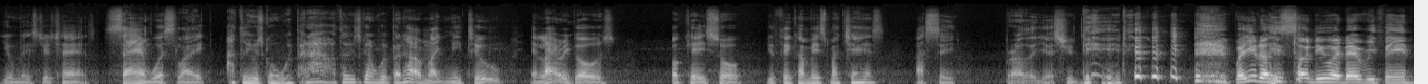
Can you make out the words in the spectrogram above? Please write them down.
You missed your chance. Sam was like, I thought he was gonna whip it out. I thought he was gonna whip it out. I'm like, me too. And Larry goes, Okay, so you think I missed my chance? I say, Brother, yes you did. but you know, he's so new and everything.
